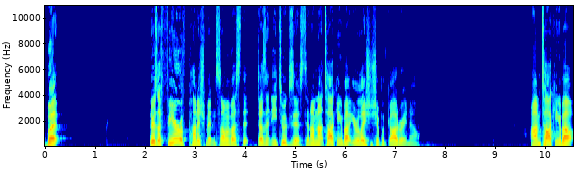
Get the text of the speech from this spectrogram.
But there's a fear of punishment in some of us that doesn't need to exist. And I'm not talking about your relationship with God right now. I'm talking about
